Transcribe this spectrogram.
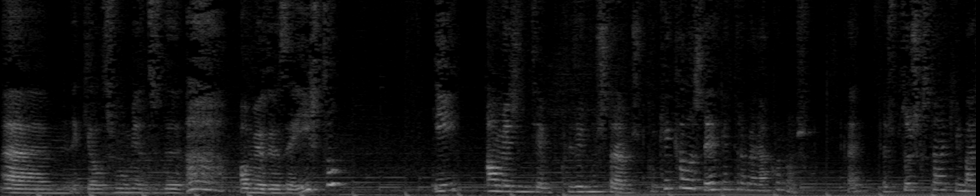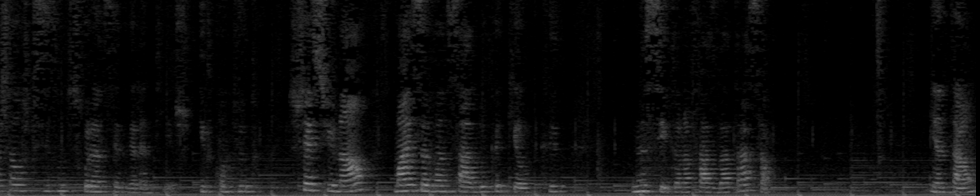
um, aqueles momentos de oh meu Deus é isto e ao mesmo tempo que lhes mostramos porque é que elas devem trabalhar connosco. Okay? As pessoas que estão aqui embaixo elas precisam de segurança e de garantias e de conteúdo excepcional, mais avançado do que aquele que necessitam na fase da atração. Então,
